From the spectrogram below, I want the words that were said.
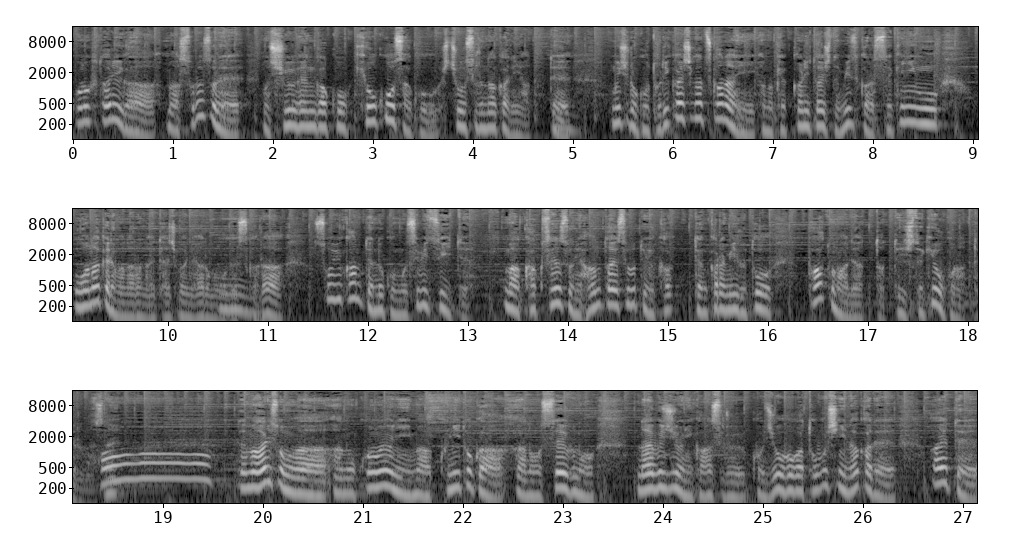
この2人が、まあ、それぞれ周辺がこう強硬策を主張する中にあって、うん、むしろこう取り返しがつかないあの結果に対して自ら責任を負わなければならない立場にあるものですから、うん、そういう観点でこう結びついて、まあ、核戦争に反対するという点から見るとパートナーであったという指摘を行っているんですね。でまあ、アリソンはあのこのように、まあ、国とかあの政府の内部事情に関するこう情報が乏しい中であえて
